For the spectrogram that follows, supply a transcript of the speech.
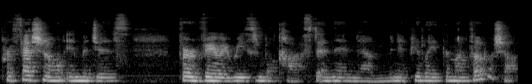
professional images for a very reasonable cost and then um, manipulate them on Photoshop.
